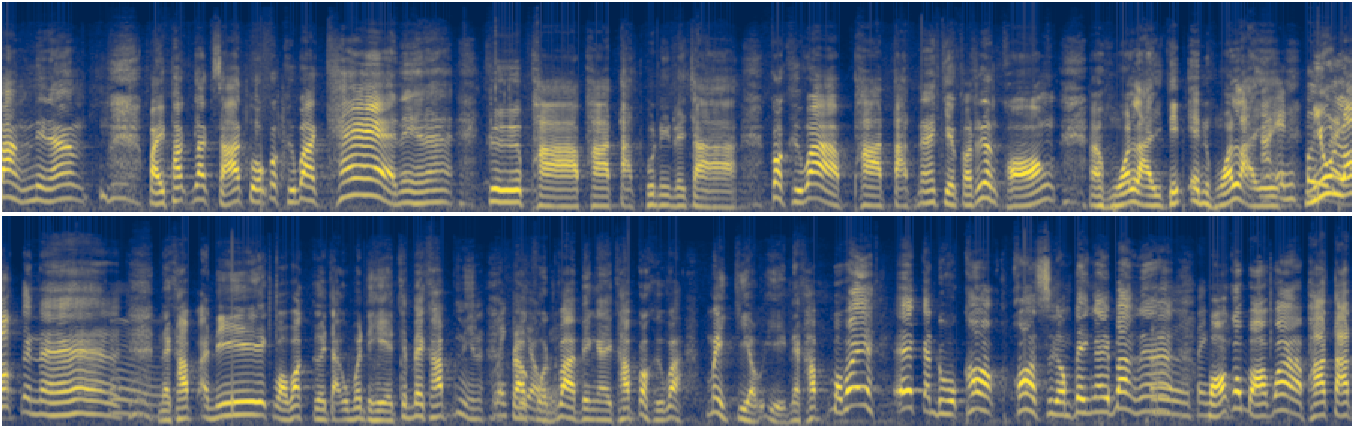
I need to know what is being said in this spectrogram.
บ้างนี่นะไปพักรักษาตัวก็คือว่าแค่นี่นะคือผ่าผ่าตัดคุณนิรจา ก็คือว่าผ่าตัดนะเกี่ยวกับเรื่องของเอ่อหัวไหล่ติดเอ็นหัวไหล่อะเอ็นเปื่อยนิ้วล็อกนะนะอืมนะครับ อันนี้บอกว่าเกิดจากอุบัติเหตุใช่ไหมครับนี่นะไม่เกี่ยว ปรากฏว่าเป็นไงครับก็คือว่าไม่เกี่ยวอีกนะครับบอกว่าเอ๊ะเอ๊ะกระดูกข้อข้อเสื่อมเป็นไงบ้างนะ เออเป็นไงหมอก็บอกว่าผ่าตัด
